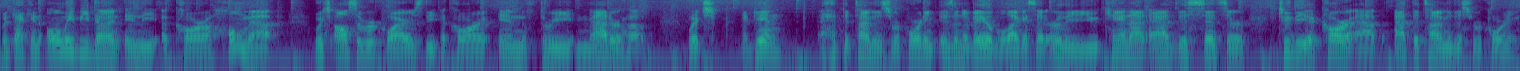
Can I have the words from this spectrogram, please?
but that can only be done in the Aqara Home app, which also requires the Aqara M3 Matter Hub, which again, at the time of this recording isn't available. Like I said earlier, you cannot add this sensor to the Aqara app at the time of this recording.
